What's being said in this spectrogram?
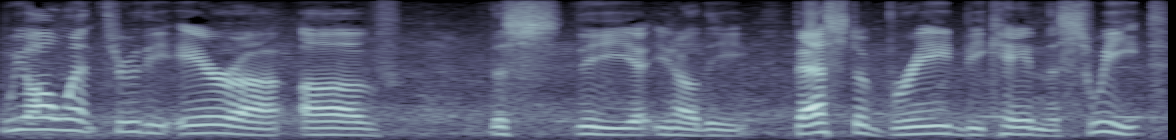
we all went through the era of this, the, you know, the best of breed became the suite,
